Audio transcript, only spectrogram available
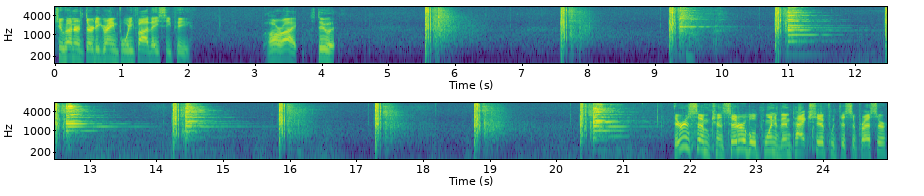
230 grain 45 ACP. All right, let's do it. There is some considerable point of impact shift with the suppressor.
